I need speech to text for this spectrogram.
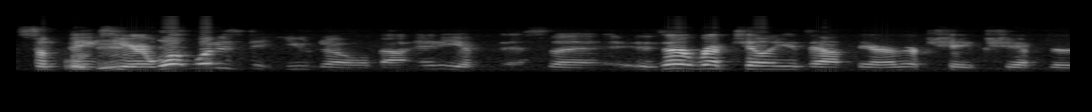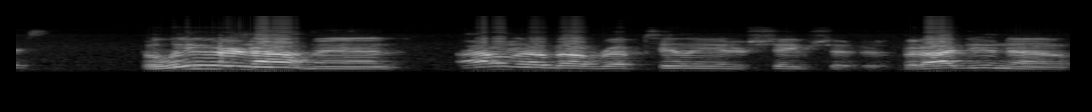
some Well, things you- here. What what is it you know about any of this? Uh, is there reptilians out there? Are there shapeshifters? Believe it or not, man, I don't know about reptilian or shapeshifters, but I do know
